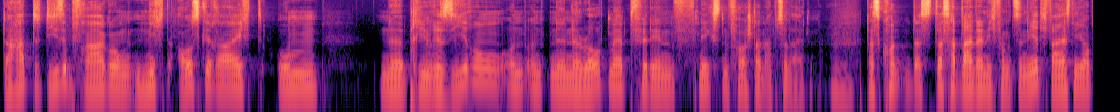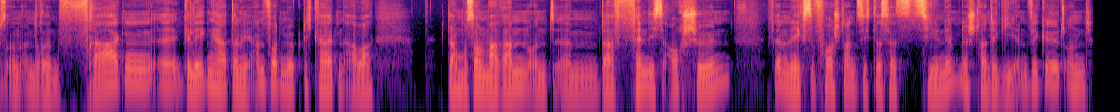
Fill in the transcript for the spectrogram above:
da hat diese Befragung nicht ausgereicht, um eine Priorisierung und, und eine Roadmap für den nächsten Vorstand abzuleiten. Mhm. Das, das, das hat leider nicht funktioniert. Ich weiß nicht, ob es an anderen Fragen äh, gelegen hat, an den Antwortmöglichkeiten, aber da muss man mal ran und ähm, da fände ich es auch schön, wenn der nächste Vorstand sich das als Ziel nimmt, eine Strategie entwickelt und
